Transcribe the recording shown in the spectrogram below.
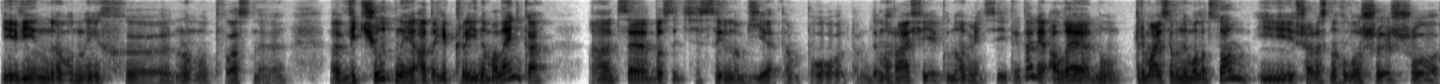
І він у них, е, ну, от, власне, відчутний, а так як країна маленька. Це досить сильно б'є там по там, демографії, економіці і так далі. Але ну, тримаються вони молодцом, і ще раз наголошую, що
